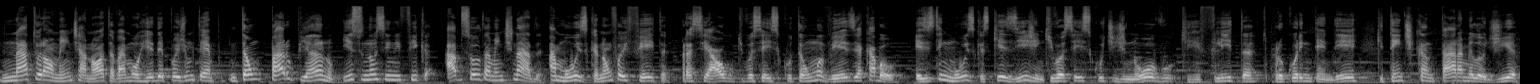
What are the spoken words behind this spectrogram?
naturalmente a nota vai morrer depois de um tempo. Então, para o piano, isso não significa absolutamente nada. A música não foi feita para ser algo que você escuta uma vez e acabou. Existem músicas que exigem que você escute de novo, que reflita, que procure entender, que tente cantar a melodia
